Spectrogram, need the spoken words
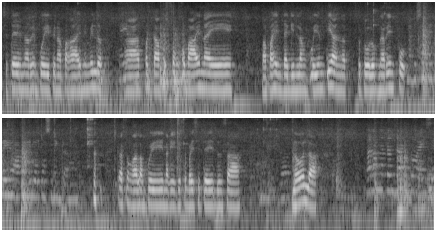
Si Teo na rin po ay pinapakain ni Milot. At pagtapos pong kumain ay papahindagin lang po yung tiyan at tutulog na rin po. Nagustuhan nito yung aking nilutong sinigang. Kaso nga lang po eh, nakikisabay si Teo dun sa lola. Parang natandaan ko ay si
